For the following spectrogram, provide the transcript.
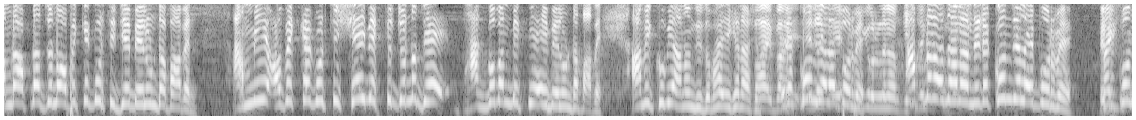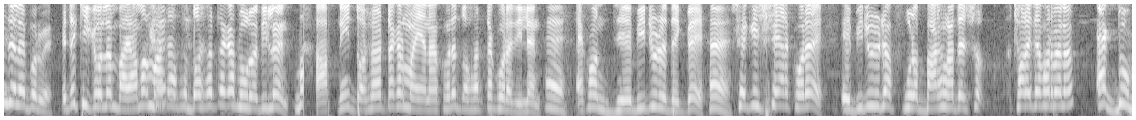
আমরা আপনার জন্য অপেক্ষা করছি যে বেলুনটা পাবেন। আমি অপেক্ষা করছি সেই ব্যক্তির জন্য যে ভাগ্যবান ব্যক্তি এই বেলুনটা পাবে। আমি খুবই আনন্দিত ভাই এখানে আসেন। কোন জেলায় পড়বে? আপনারা জানান এটা কোন জেলায় পড়বে? ভাই কোন জেলায় পড়বে? এটা কি করলেন ভাই? আমার মাথা আছে দশ হাজার টাকা উড়ে দিলেন। আপনি দশ হাজার টাকার মায়া না করে দশ হাজার টাকা করে দিলেন। হ্যাঁ। এখন যে ভিডিওটা দেখবে হ্যাঁ। সে কি শেয়ার করে? এই ভিডিওটা পুরো বাংলাদেশ ছড়াইতে পারবে না? একদম।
